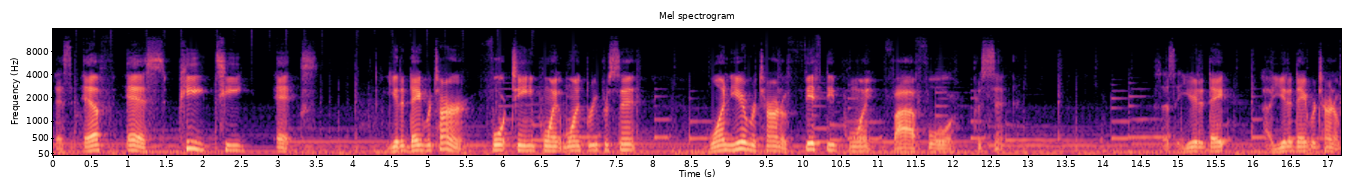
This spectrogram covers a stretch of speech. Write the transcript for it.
That's FSPTX. Year to date return 14.13%. One year return of 50.54%. So that's a year to date a year to date return of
